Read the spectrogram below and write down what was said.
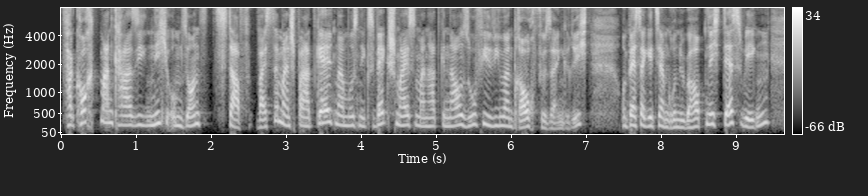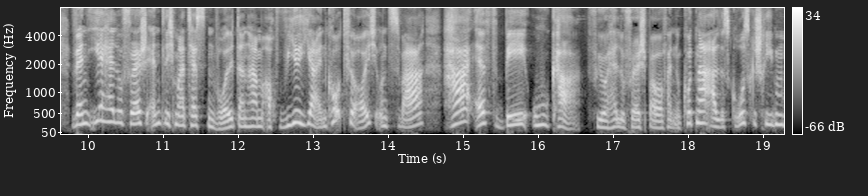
verkocht man quasi nicht umsonst Stuff. Weißt du, man spart Geld, man muss nichts wegschmeißen, man hat genau so viel, wie man braucht für sein Gericht. Und besser geht's ja im Grunde überhaupt nicht. Deswegen, wenn ihr HelloFresh endlich mal testen wollt, dann haben auch wir hier einen Code für euch und zwar HFBUK für HelloFresh Bauerfeind und Kuttner, alles groß geschrieben,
